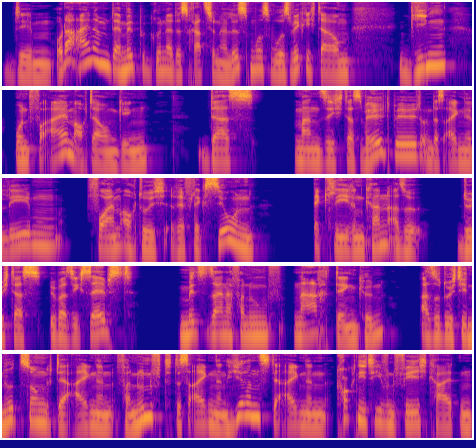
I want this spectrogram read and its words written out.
dem oder einem der Mitbegründer des Rationalismus, wo es wirklich darum ging und vor allem auch darum ging, dass man sich das Weltbild und das eigene Leben vor allem auch durch Reflexion erklären kann, also durch das über sich selbst mit seiner Vernunft nachdenken also durch die Nutzung der eigenen Vernunft, des eigenen Hirns, der eigenen kognitiven Fähigkeiten,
